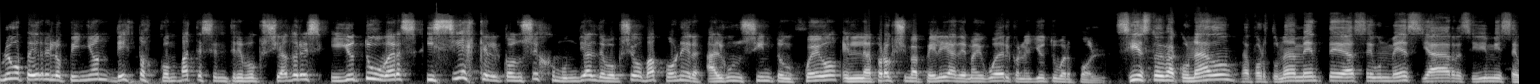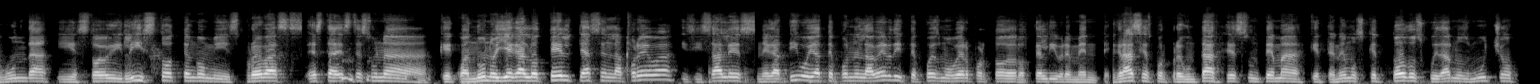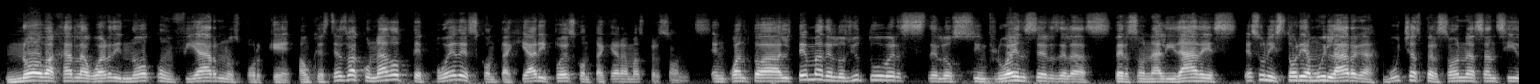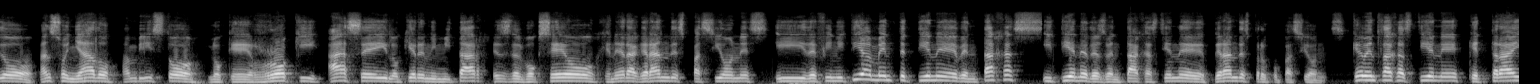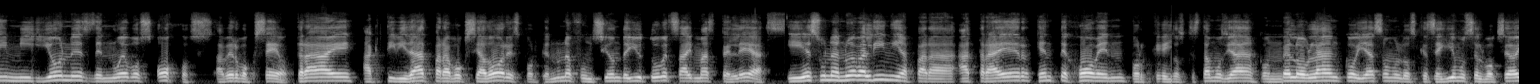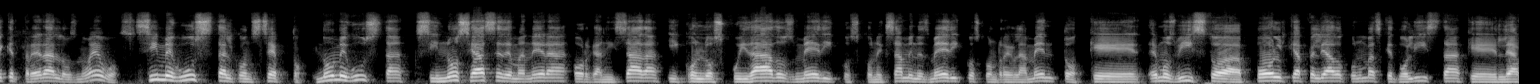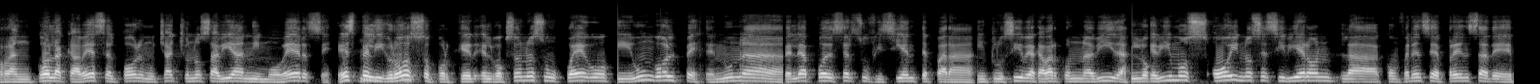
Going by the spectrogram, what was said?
Luego pedirle la opinión de estos combates entre boxeadores y youtubers y si es que el Consejo Mundial de Boxeo va a poner algún cinto en juego en la próxima pelea de Mayweather con el youtuber Paul. Sí, estoy vacunado. Afortunadamente, hace un mes ya recibí mi segunda y estoy listo tengo mis pruebas. Esta, esta es una que cuando uno llega al hotel te hacen la prueba y si sales negativo ya te ponen la verde y te puedes mover por todo el hotel libremente. Gracias por preguntar. Es un tema que tenemos que todos cuidarnos mucho, no bajar la guardia y no confiarnos porque aunque estés vacunado te puedes contagiar y puedes contagiar a más personas. En cuanto al tema de los youtubers, de los influencers, de las personalidades, es una historia muy larga. Muchas personas han sido, han soñado han visto lo que Rocky hace y lo quieren imitar. Es el boxeo, genera grandes pasiones y definitivamente tiene ventajas y tiene desventajas, tiene grandes preocupaciones. ¿Qué ventajas tiene? Que trae millones de nuevos ojos a ver boxeo, trae actividad para boxeadores porque en una función de youtubers hay más peleas y es una nueva línea para atraer gente joven porque los que estamos ya con pelo blanco ya somos los que seguimos el boxeo, hay que traer a los nuevos. Sí me gusta el concepto, no me gusta si no se hace de manera organizada y con los cuidados médicos, con exámenes médicos, con reglamento, que hemos visto a Paul que ha peleado con un basquetbolista que le arrancó la cabeza, el pobre muchacho no sabía ni moverse. Es peligroso porque el boxeo no es un juego y un golpe en una pelea puede ser suficiente para inclusive acabar con una vida. Lo que vimos hoy, no sé si vieron la conferencia de prensa de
